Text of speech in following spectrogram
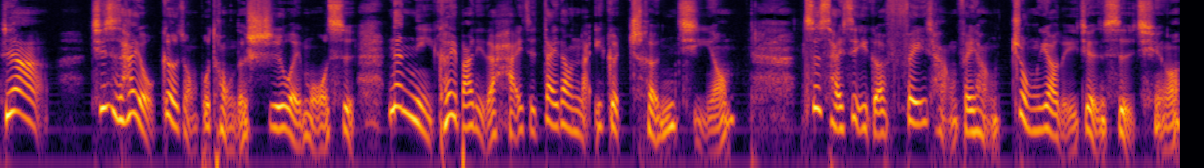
这样。其实他有各种不同的思维模式，那你可以把你的孩子带到哪一个层级哦？这才是一个非常非常重要的一件事情哦。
